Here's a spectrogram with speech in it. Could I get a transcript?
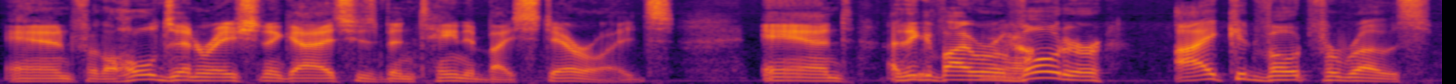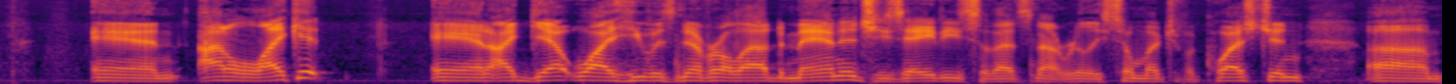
and for the whole generation of guys who's been tainted by steroids. And I think if I were a voter, I could vote for Rose. And I don't like it and I get why he was never allowed to manage. He's 80, so that's not really so much of a question. Um,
